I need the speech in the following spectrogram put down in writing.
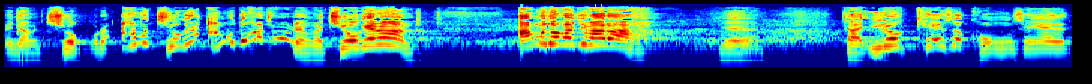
왜냐하면 지옥불은 아무 지옥에는 아무도 가지 말라는 거야. 지옥에는 아무도 가지 마라. 예. 자, 이렇게 해서 공생의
